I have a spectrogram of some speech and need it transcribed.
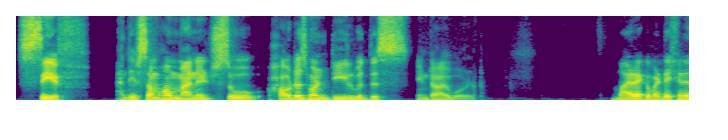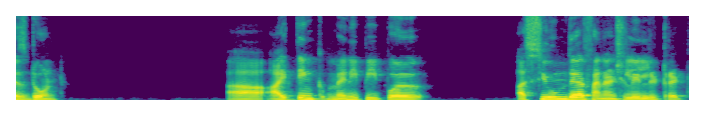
safe, and they've somehow managed. So, how does one deal with this entire world? My recommendation is don't. Uh, I think many people assume they're financially literate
